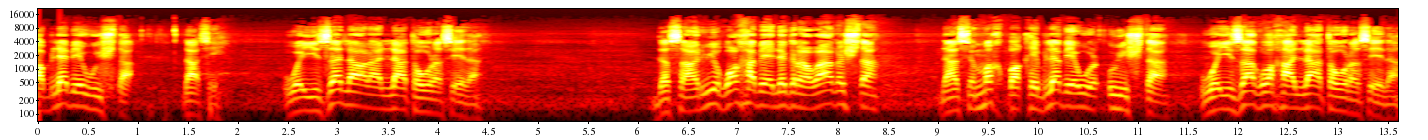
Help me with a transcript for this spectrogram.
قبله به وشته داسې وایزه لاړه الله ته ورسېده د ساروی غوخه به لګ را واغشته داسې مخ په قبله به ویشته و ایزا غوخه الله ته ورسېده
